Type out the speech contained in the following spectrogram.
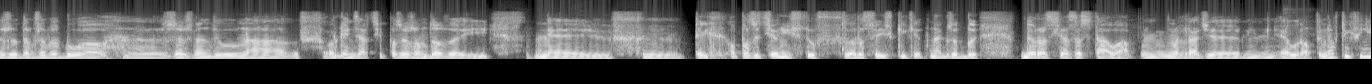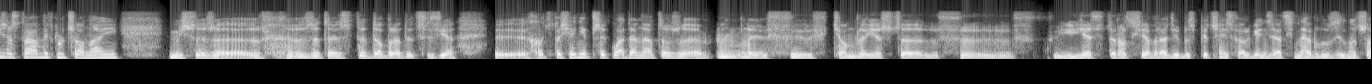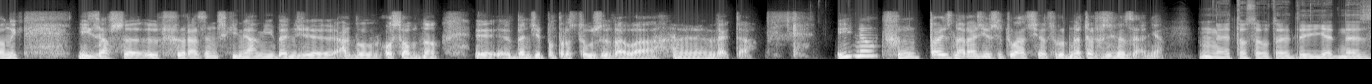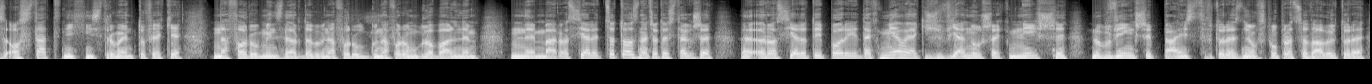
że dobrze by było e, ze względu na organizacje pozarządowe i e, tych opozycjonistów rosyjskich jednak, żeby Rosja została w Radzie Europy. No w tej chwili została wykluczona i myślę, że, że to jest dobra decyzja, choć to się nie przekłada na to, że ciągle jeszcze jest Rosja w Radzie Bezpieczeństwa Organizacji Narodów Zjednoczonych i zawsze razem z Chinami będzie albo osobno y, będzie po prostu używała y, weta. I no, to jest na razie sytuacja trudna do rozwiązania. To są wtedy jedne z ostatnich instrumentów, jakie na forum międzynarodowym, na forum, na forum globalnym ma Rosja. Ale co to oznacza? To jest tak, że e, Rosja do tej pory jednak miała jakiś wianuszek, mniejszy lub większy państw, które z nią współpracowały, które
